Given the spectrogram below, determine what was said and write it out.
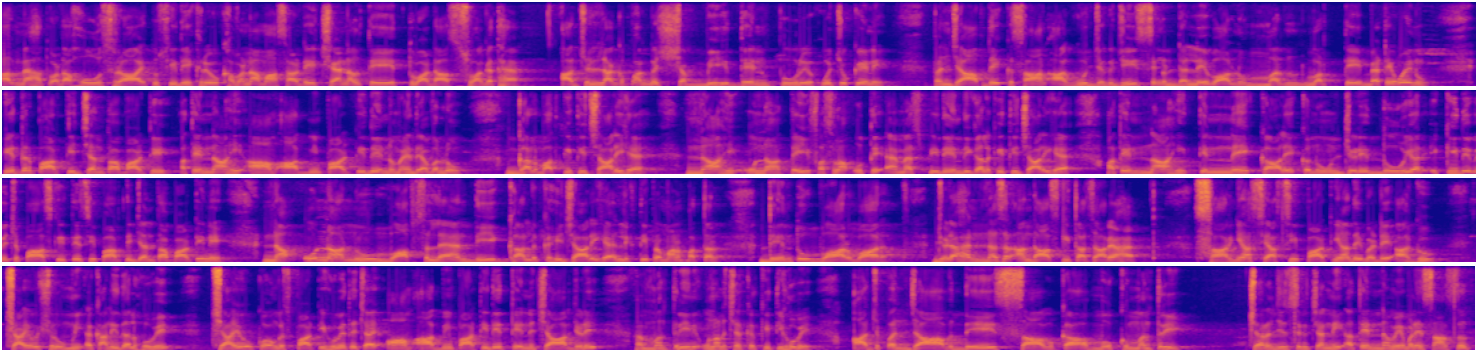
ਹਾਲ ਮੈਂ ਹਾਂ ਤੁਹਾਡਾ ਹੋਸਟ ਰਾਜ। ਤੁਸੀਂ ਦੇਖ ਰਹੇ ਹੋ ਖਬਰਨਾਮਾ। ਸਾਡੇ ਚੈਨਲ ਤੇ ਤੁਹਾਡਾ ਸਵਾਗਤ ਹੈ। ਅੱਜ ਲਗਭਗ 26 ਦਿਨ ਪੂਰੇ ਹੋ ਚੁੱਕੇ ਨੇ। ਪੰਜਾਬ ਦੇ ਕਿਸਾਨ ਆਗੂ ਜਗਜੀਤ ਸਿੰਘ ਡੱਲੇਵਾਲ ਨੂੰ ਮਰਨ ਵਰਤ ਤੇ ਬੈਠੇ ਹੋਏ ਨੂੰ। ਇਧਰ ਭਾਰਤੀ ਜਨਤਾ ਪਾਰਟੀ ਅਤੇ ਨਾ ਹੀ ਆਮ ਆਦਮੀ ਪਾਰਟੀ ਦੇ ਨੁਮਾਇੰਦਿਆਂ ਵੱਲੋਂ ਗੱਲਬਾਤ ਕੀਤੀ ਜਾ ਰਹੀ ਹੈ। ਨਾ ਹੀ ਉਹਨਾਂ 23 ਫਸਲਾਂ ਉੱਤੇ ਐਮਐਸਪੀ ਦੇਣ ਦੀ ਗੱਲ ਕੀਤੀ ਜਾ ਰਹੀ ਹੈ ਅਤੇ ਨਾ ਹੀ ਤਿੰਨੇ ਕਾਲੇ ਕਾਨੂੰਨ ਜਿਹੜੇ 2021 ਦੇ ਵਿੱਚ ਪਾਸ ਕੀਤੇ ਸੀ ਭਾਰਤੀ ਜਨਤਾ ਪਾਰਟੀ ਨੇ, ਨਾ ਉਹਨਾਂ ਨੂੰ ਵਾਪਸ ਲੈਣ ਦੀ ਗੱਲ ਕਹੀ ਜਾ ਰਹੀ ਹੈ ਲਿਖਤੀ ਪ੍ਰਮਾਣ ਪੱਤਰ ਦੇਣ ਤੋਂ ਵਾਰ-ਵਾਰ ਜਿਹੜਾ ਹੈ ਨਜ਼ਰ ਅੰਦਾਜ਼ ਕੀਤਾ ਜਾ ਰਿਹਾ ਹੈ। ਸਾਰੀਆਂ ਸਿਆਸੀ ਪਾਰਟੀਆਂ ਦੇ ਵੱਡੇ ਆਗੂ, ਚਾਹੇ ਉਹ ਸ਼੍ਰੋਮਣੀ ਅਕਾਲੀ ਦਲ ਹੋਵੇ, ਚਾਹੇ ਉਹ ਕਾਂਗਰਸ ਪਾਰਟੀ ਹੋਵੇ ਤੇ ਚਾਹੇ ਆਮ ਆਦਮੀ ਪਾਰਟੀ ਦੇ ਤਿੰਨ ਚਾਰ ਜਿਹੜੇ ਮੰਤਰੀ ਨੇ ਉਹਨਾਂ ਨੇ ਸ਼ਿਰਕਤ ਕੀਤੀ ਹੋਵੇ। ਅੱਜ ਪੰਜਾਬ ਦੇ ਸਾਬਕਾ ਮੁੱਖ ਮੰਤਰੀ ਚਰਨਜੀਤ ਸਿੰਘ ਚੰਨੀ ਅਤੇ ਨਵੇਂ ਬਣੇ ਸੰਸਦ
